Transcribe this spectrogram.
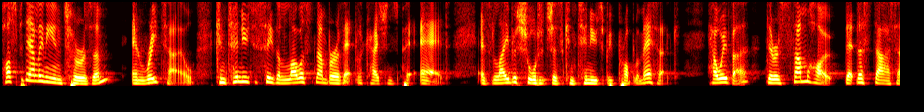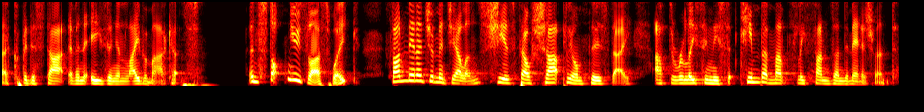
Hospitality and tourism and retail continue to see the lowest number of applications per ad as labour shortages continue to be problematic. However, there is some hope that this data could be the start of an easing in labour markets. In stock news last week, fund manager Magellan's shares fell sharply on Thursday after releasing their September monthly funds under management.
